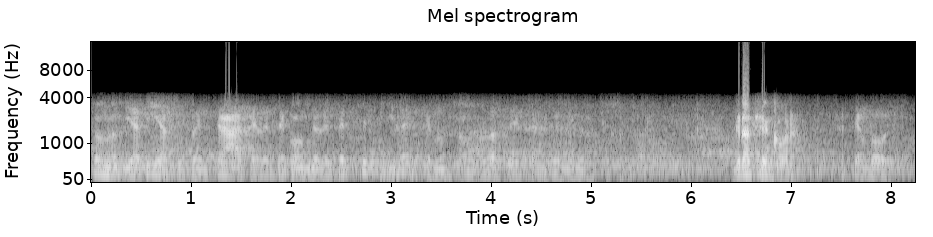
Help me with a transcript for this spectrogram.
sono via via subentrate le seconde e le terze file che non sono la stessa di quelli che non ci sono. Grazie ancora. Grazie a voi.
